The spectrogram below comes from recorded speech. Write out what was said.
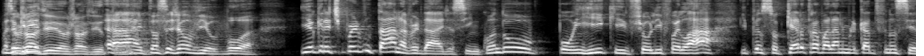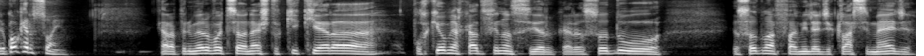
Mas eu, eu queria... já vi, eu já vi. Tá? Ah, então você já ouviu. Boa. E eu queria te perguntar, na verdade, assim, quando pô, o Henrique Chouli foi lá e pensou, quero trabalhar no mercado financeiro, qual era o sonho? Cara, primeiro eu vou te ser honesto, o que, que era. Por que o mercado financeiro, cara? Eu sou do. Eu sou de uma família de classe média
